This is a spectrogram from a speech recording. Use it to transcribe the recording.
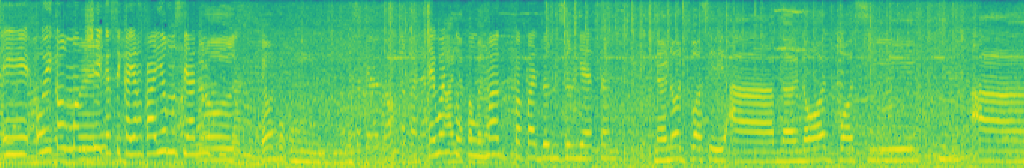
Eh, o ikaw, Ma'am Shi, kasi kayang-kaya mo si ano. Pero, ewan ko kung Ewan ko kaya pa kung ba na- magpapadon Julieta. nanonood po si, um, nanonood po si, um,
